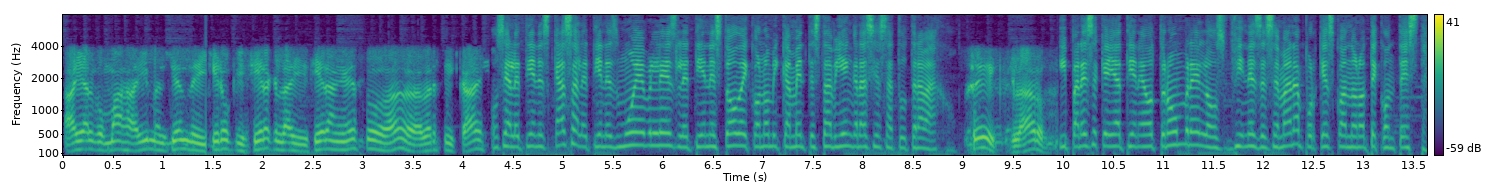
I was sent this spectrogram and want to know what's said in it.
hay algo más ahí, ¿me entiendes? Y quiero que hiciera que la hicieran eso, ah, a ver si cae. O sea, le tienes casa, le tienes muebles, le tienes todo, económicamente está bien gracias a tu trabajo. Sí, claro. Y parece que ella tiene otro hombre los fines de semana porque es cuando no te contesta.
